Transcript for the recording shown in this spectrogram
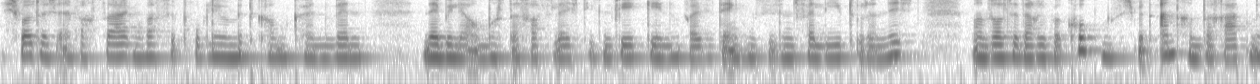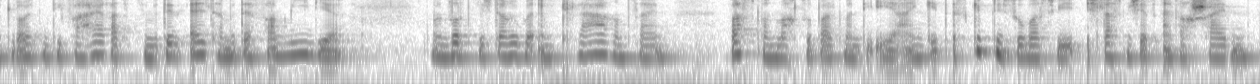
Ich wollte euch einfach sagen, was für Probleme mitkommen können, wenn Nebila und Mustafa vielleicht diesen Weg gehen, weil sie denken, sie sind verliebt oder nicht. Man sollte darüber gucken, sich mit anderen beraten, mit Leuten, die verheiratet sind, mit den Eltern, mit der Familie. Man sollte sich darüber im Klaren sein, was man macht, sobald man die Ehe eingeht. Es gibt nicht sowas wie, ich lasse mich jetzt einfach scheiden.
